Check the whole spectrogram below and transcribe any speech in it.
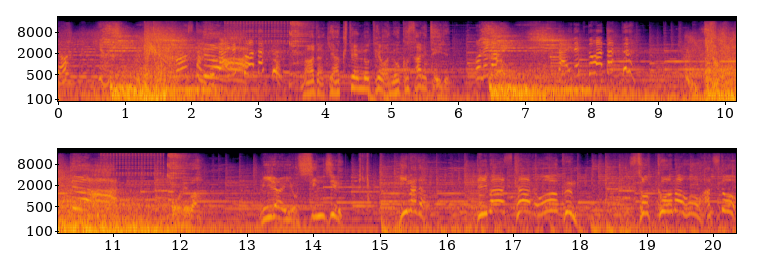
よ。よし。モンスターのダイレクトアタック。まだ逆転の手は残されている。お願い。ダイレクトアタック。俺は未来を信じる。今だ。リバースカードオープン。速攻魔法発動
